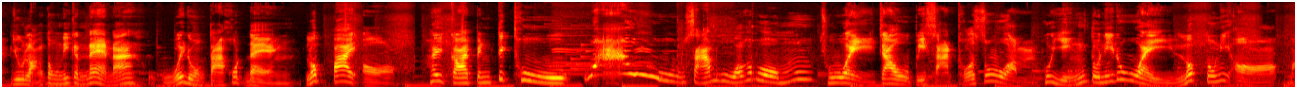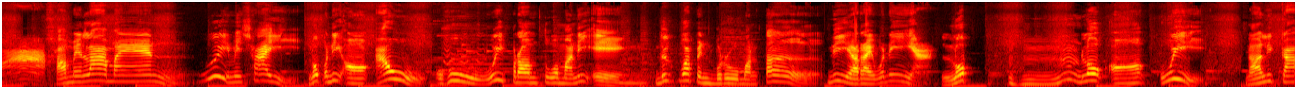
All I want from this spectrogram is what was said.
บอยู่หลังตรงนี้กันแน่นะโอ้โหดวงตาโคตรแดง ลบป้ายออก ให้กลายเป็นติ๊กถูก ว้าว สามหัวครับผม ช่วยเจ้าปีศาจโถส้วม ผู้หญิงตัวนี้ด้วย ลบตรงนี้ออกมาคาเมล่าแมนอุ้ยไม่ใช่ ลบอันนี้ออกเอ้าโอ้โหปลอมตัวมานี่เอง นึกว่าเป็นบรูมอนเตอร์ นี่อะไรวะเนี่ยลบหือโลกออก อุ้ย นาฬิกา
